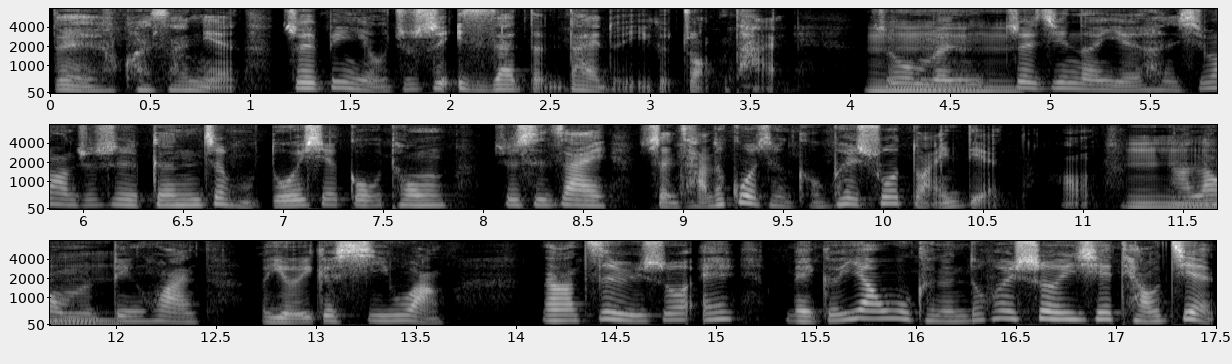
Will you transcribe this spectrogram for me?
对，快三年，所以病友就是一直在等待的一个状态。所以我们最近呢也很希望就是跟政府多一些沟通，就是在审查的过程可不可以缩短一点，好，嗯，然后让我们病患有一个希望。那至于说，哎，每个药物可能都会设一些条件，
